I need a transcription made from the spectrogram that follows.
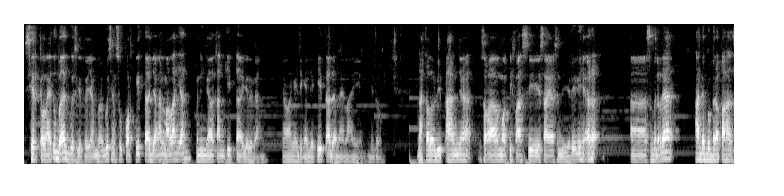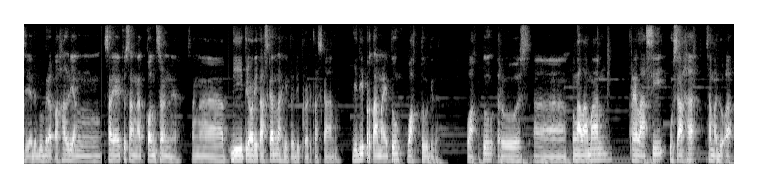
circle-nya itu bagus gitu, yang bagus yang support kita, jangan malah yang meninggalkan kita gitu kan. Yang ngejek-ngejek kita dan lain-lain gitu. Nah kalau ditanya soal motivasi saya sendiri nih, uh, sebenarnya ada beberapa hal sih, ada beberapa hal yang saya itu sangat concern ya, sangat diprioritaskan lah gitu, diprioritaskan. Jadi pertama itu waktu gitu, waktu terus uh, pengalaman, relasi, usaha, sama doa.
